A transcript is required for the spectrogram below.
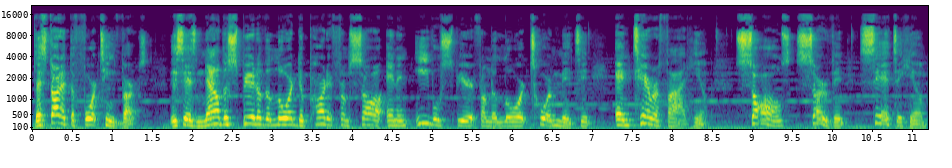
Let's start at the 14th verse. It says, Now the Spirit of the Lord departed from Saul, and an evil spirit from the Lord tormented and terrified him. Saul's servant said to him,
